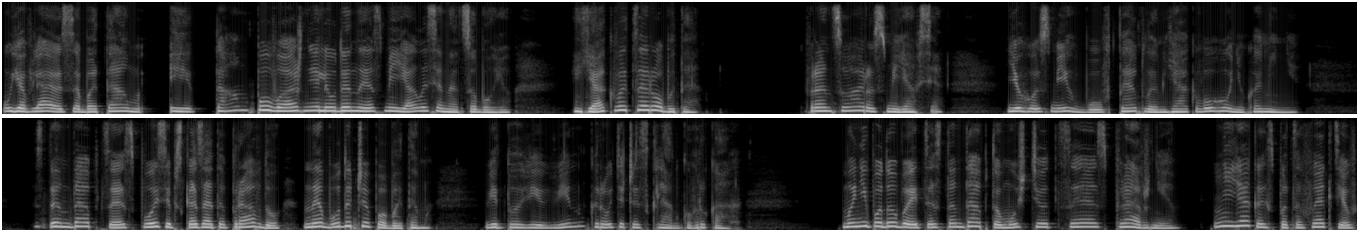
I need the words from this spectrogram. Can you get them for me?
уявляю себе там, і там поважні люди не сміялися над собою. Як ви це робите? Франсуа розсміявся. Його сміх був теплим, як вогонь у камінні. Стендап це спосіб сказати правду, не будучи побитим, відповів він, крутячи склянку в руках. Мені подобається стендап, тому що це справжнє, ніяких спецефектів,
